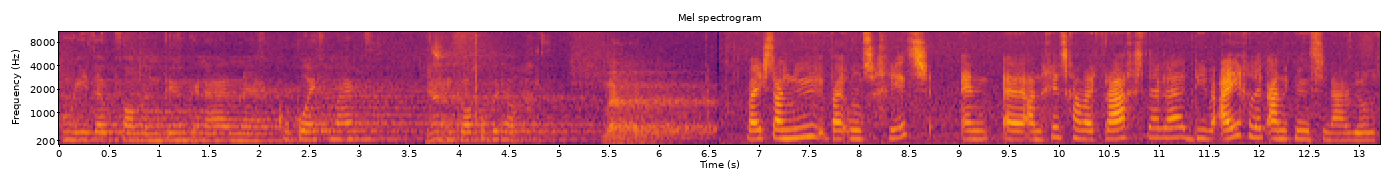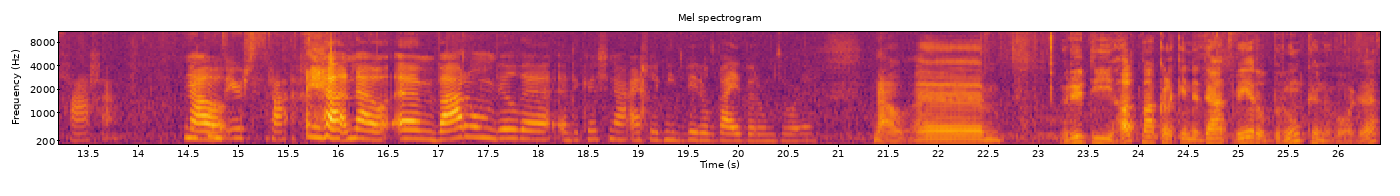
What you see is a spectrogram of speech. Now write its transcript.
hoe je het ook van een bunker naar een eh, koepel heeft gemaakt. Dat Ja, vind ik wel goed bedacht. leuk. Wij staan nu bij onze gids en eh, aan de gids gaan wij vragen stellen die we eigenlijk aan de kunstenaar wilden vragen. Hier Nou- komt de eerste vraag. Ja, nou, ehm, waarom wilde eh, de kunstenaar eigenlijk niet wereldwijd beroemd worden? Nou, ehm Ruud die had makkelijk inderdaad wereldberoemd kunnen worden.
